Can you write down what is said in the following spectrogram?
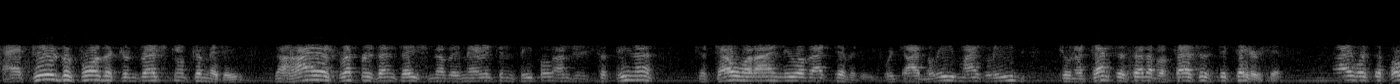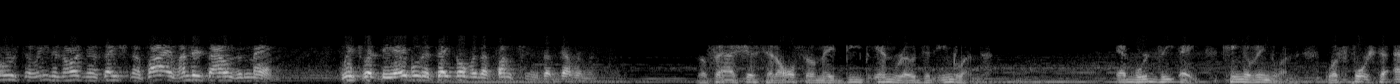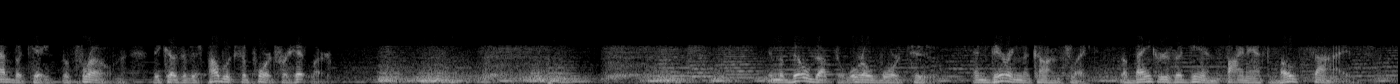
I appeared before the Congressional Committee, the highest representation of the American people, under subpoena to tell what I knew of activities which I believe might lead to an attempt to set up a fascist dictatorship. I was supposed to lead an organization of 500,000 men, which would be able to take over the functions of government. The fascists had also made deep inroads in England. Edward VIII, King of England, was forced to abdicate the throne because of his public support for Hitler. In the build-up to World War II and during the conflict, the bankers again financed both sides,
